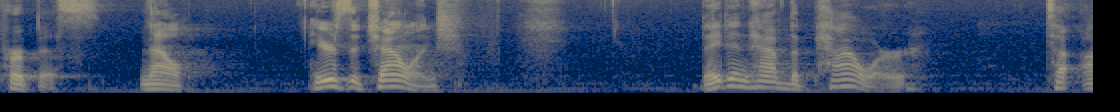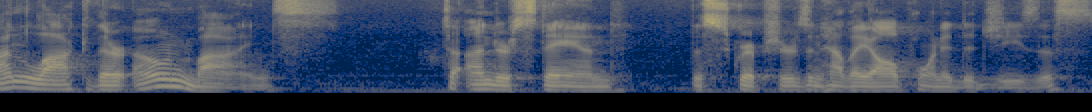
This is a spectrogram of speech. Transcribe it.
purpose. Now, here's the challenge they didn't have the power to unlock their own minds to understand the scriptures and how they all pointed to Jesus.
